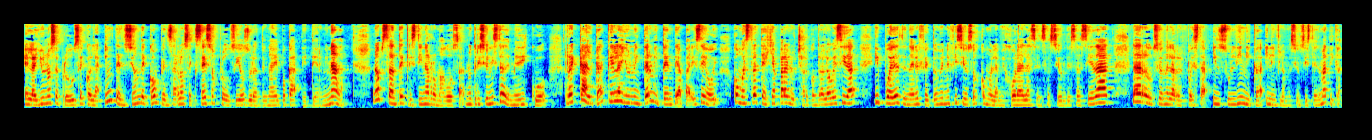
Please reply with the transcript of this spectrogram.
el ayuno se produce con la intención de compensar los excesos producidos durante una época determinada. No obstante, Cristina Romagosa, nutricionista de Medico, recalca que el ayuno intermitente aparece hoy como estrategia para luchar contra la obesidad y puede tener efectos beneficiosos como la mejora de la sensación de saciedad, la reducción de la respuesta insulínica y la inflamación sistemática.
